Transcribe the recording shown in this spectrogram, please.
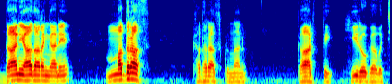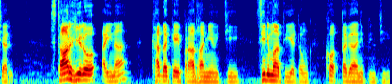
దాని ఆధారంగానే మద్రాస్ కథ రాసుకున్నాను. కార్తి హీరోగా వచ్చారు. స్టార్ హీరో అయినా కథకే ప్రాధాన్యం ఇచ్చి సినిమా తీయటం కొత్తగా అనిపించి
